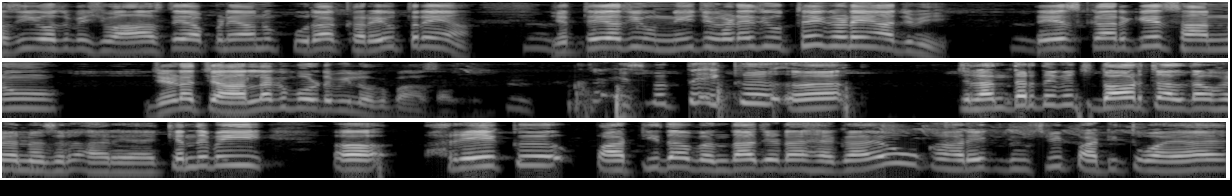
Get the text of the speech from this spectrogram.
ਅਸੀਂ ਉਸ ਵਿਸ਼ਵਾਸ ਤੇ ਆਪਣੇ ਆਪ ਨੂੰ ਪੂਰਾ ਖਰੇ ਉਤਰੇ ਆ। ਜਿੱਥੇ ਅਸੀਂ 19 ਚ ਖੜੇ ਸੀ ਉੱਥੇ ਹੀ ਖੜੇ ਆ ਅੱਜ ਵੀ। ਤੇ ਇਸ ਕਰਕੇ ਸਾਨੂੰ ਜਿਹੜਾ 4 ਲੱਖ ਵੋਟ ਵੀ ਲੋਕ ਪਾ ਸਕਦੇ ਅੱਛਾ ਇਸ ਵਕਤ ਇੱਕ ਅ, ਜਲੰਧਰ ਦੇ ਵਿੱਚ ਦੌਰ ਚੱਲਦਾ ਹੋਇਆ ਨਜ਼ਰ ਆ ਰਿਹਾ ਹੈ। ਕਹਿੰਦੇ ਬਈ ਅ, ਹਰੇਕ ਪਾਰਟੀ ਦਾ ਬੰਦਾ ਜਿਹੜਾ ਹੈਗਾ ਹੈ ਉਹ ਹਰੇਕ ਦੂਸਰੀ ਪਾਰਟੀ ਤੋਂ ਆਇਆ ਹੈ।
